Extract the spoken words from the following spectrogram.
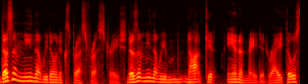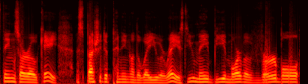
doesn't mean that we don't express frustration. Doesn't mean that we not get animated, right? Those things are okay, especially depending on the way you were raised. You may be more of a verbal,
